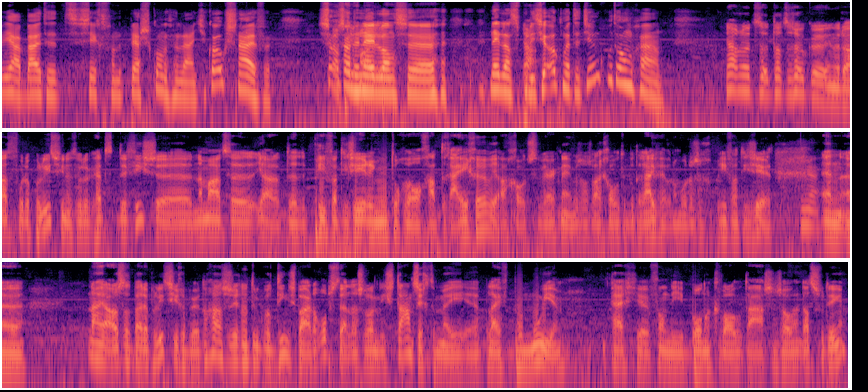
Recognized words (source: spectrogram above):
ja, buiten het zicht van de pers, kon ze een lijntje kook snuiven. Zo zou de. Nederlandse, Nederlandse politie ook met de junk moeten omgaan. Ja, dat, dat is ook eh, inderdaad voor de politie natuurlijk het devies. eh, naarmate ja, de, de privatisering nu toch wel gaat dreigen. Ja, grootste werknemers als wij grote bedrijven hebben, dan worden ze geprivatiseerd. Ja. En eh, nou ja, als dat bij de politie gebeurt, dan gaan ze zich natuurlijk wat dienstbaarder opstellen. Zolang die staat zich ermee eh, blijft bemoeien, krijg je van die bonnenquota's en zo en dat soort dingen.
